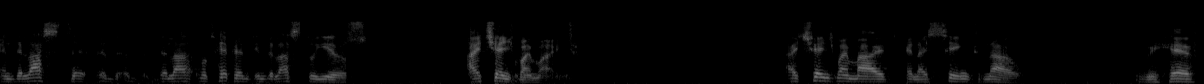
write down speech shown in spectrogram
and the last, uh, the, the la what happened in the last two years, I changed my mind. I changed my mind and I think now we have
